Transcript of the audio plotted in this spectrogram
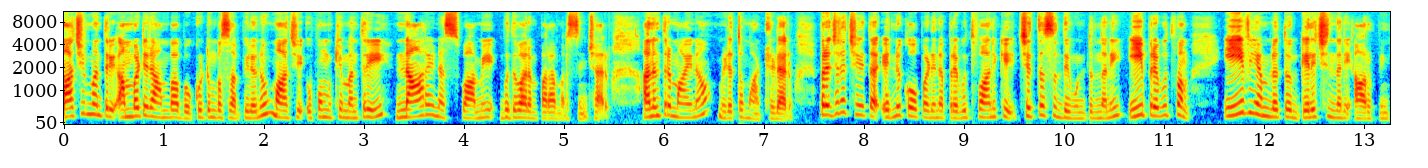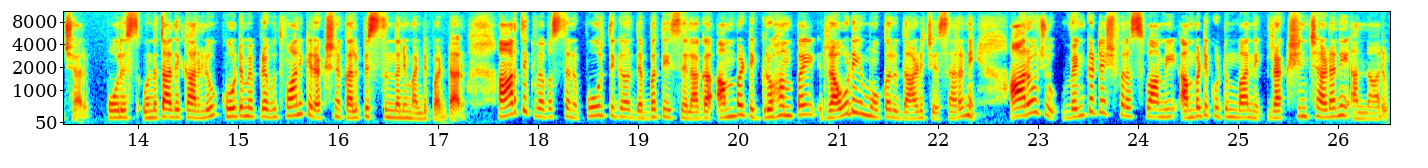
మాజీ మంత్రి అంబటి రాంబాబు కుటుంబ సభ్యులను మాజీ ఉప ముఖ్యమంత్రి నారాయణ స్వామి బుధవారం పరామర్శించారు. అనంతరం ఆయన మీడియాతో మాట్లాడారు. ప్రజల చేత ఎన్నుకోబడిన ప్రభుత్వానికి చిత్తశుద్ధి ఉంటుందని ఈ ప్రభుత్వం ఈవీఎంలతో గెలిచిందని ఆరోపించారు. పోలీస్ ఉన్నతాధికారులు కూటమి ప్రభుత్వానికి రక్షణ కల్పిస్తుందని మండిపడ్డారు. ఆర్థిక వ్యవస్థను పూర్తిగా దెబ్బతీసేలాగా అంబటి గృహంపై రౌడీ మూకలు దాడి చేశారని ఆ రోజు వెంకటేశ్వర స్వామి అంబటి కుటుంబాన్ని రక్షించాడని అన్నారు.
